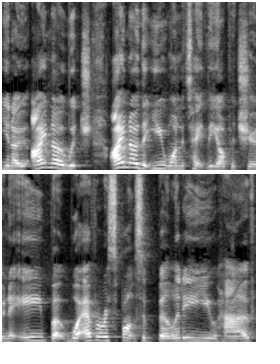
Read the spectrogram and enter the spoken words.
you know i know which i know that you want to take the opportunity but whatever responsibility you have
